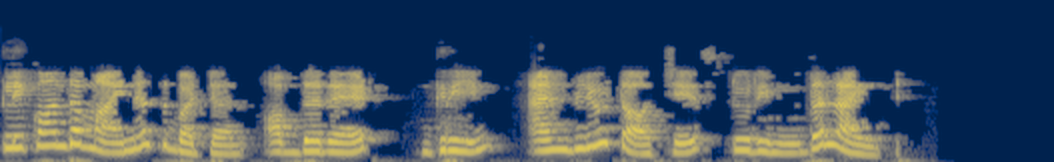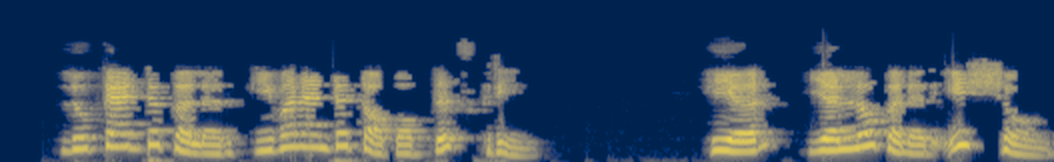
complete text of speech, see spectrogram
Click on the minus button of the red, green and blue torches to remove the light. Look at the color given at the top of the screen. Here yellow color is shown.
